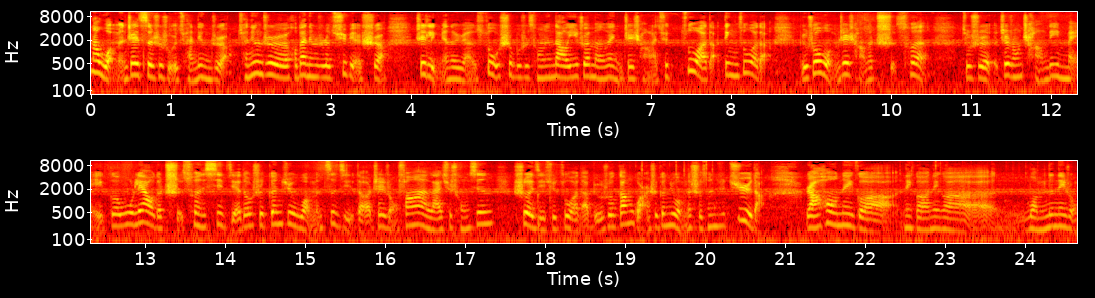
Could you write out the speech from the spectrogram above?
那我们这次是属于全定制，全定制和半定制的区别是，这里面的元素是不是从零到一专门为你这场来去做的、定做的？比如说我们这场的尺寸。就是这种场地每一个物料的尺寸细节都是根据我们自己的这种方案来去重新设计去做的。比如说钢管是根据我们的尺寸去锯的，然后那个那个那个我们的那种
